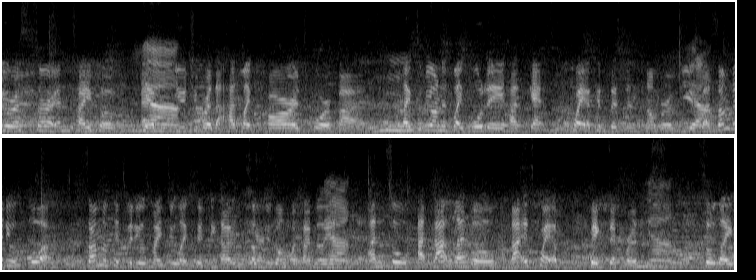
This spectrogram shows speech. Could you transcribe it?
you're a certain type of Yeah. YouTuber that has like hardcore fans. Mm-hmm. Like to be honest, like Wode Maya gets quite a consistent number of views, Yeah. but some videos blow up. Some of his videos might do like 50,000, some do 1.5 million. Yeah. And so at that level, that is quite a big difference. yeah So like,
